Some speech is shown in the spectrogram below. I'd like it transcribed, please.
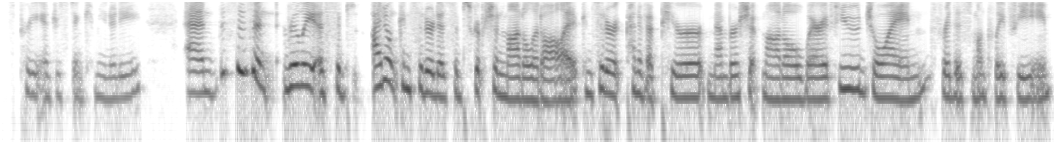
It's a pretty interesting community. And this isn't really a sub, I don't consider it a subscription model at all. I consider it kind of a pure membership model where if you join for this monthly fee,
